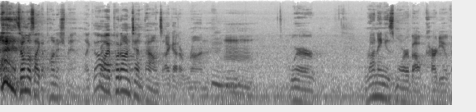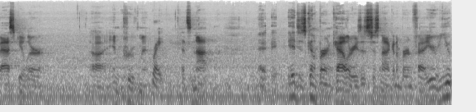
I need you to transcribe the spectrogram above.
it's almost like a punishment. Like oh, I put on ten pounds, I gotta run. Mm. Where running is more about cardiovascular uh, improvement. Right. It's not. it- is going to burn calories. It's just not going to burn fat. You, you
